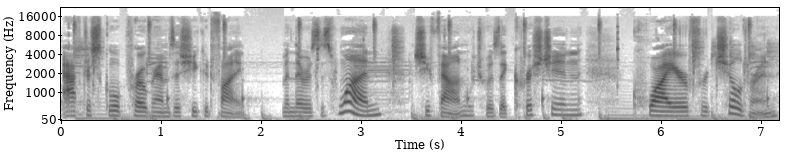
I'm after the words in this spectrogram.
after school programs as she could find. And there was this one that she found, which was a Christian choir for children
